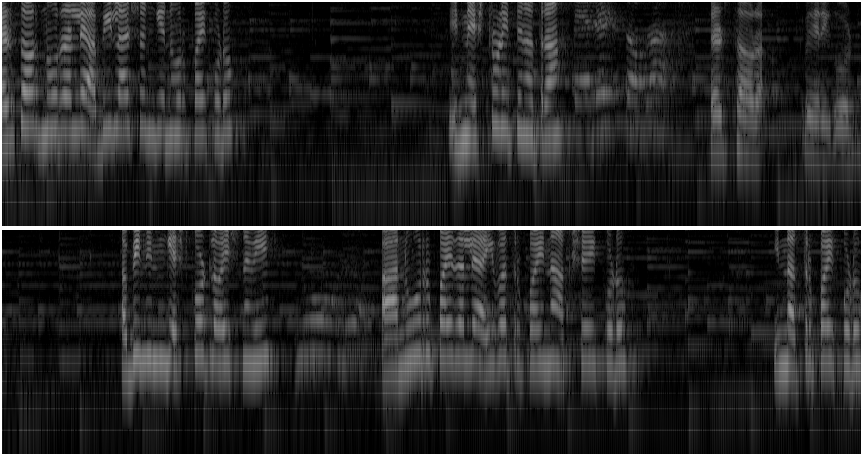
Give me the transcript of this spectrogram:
ಎರಡು ಸಾವಿರದ ನೂರಲ್ಲಿ ಅಭಿಲಾಷಂಗೆ ನೂರು ರೂಪಾಯಿ ಕೊಡು. ಇನ್ನು ಎಷ್ಟು ಉಳಿತು ನಿನ್ನ ಹತ್ರ ಎರಡು ಸಾವಿರ. ವೆರಿ ಗುಡ್ ಅಭಿ ನಿನಗೆ ಎಷ್ಟು ಕೊಟ್ಲ ವೈಷ್ಣವಿ? ಆ ನೂರು ರೂಪಾಯಿದಲ್ಲಿ ಐವತ್ತು ರೂಪಾಯಿನ ಅಕ್ಷಯ್ ಕೊಡು. ಇನ್ನು ಹತ್ತು ರೂಪಾಯಿ ಕೊಡು.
